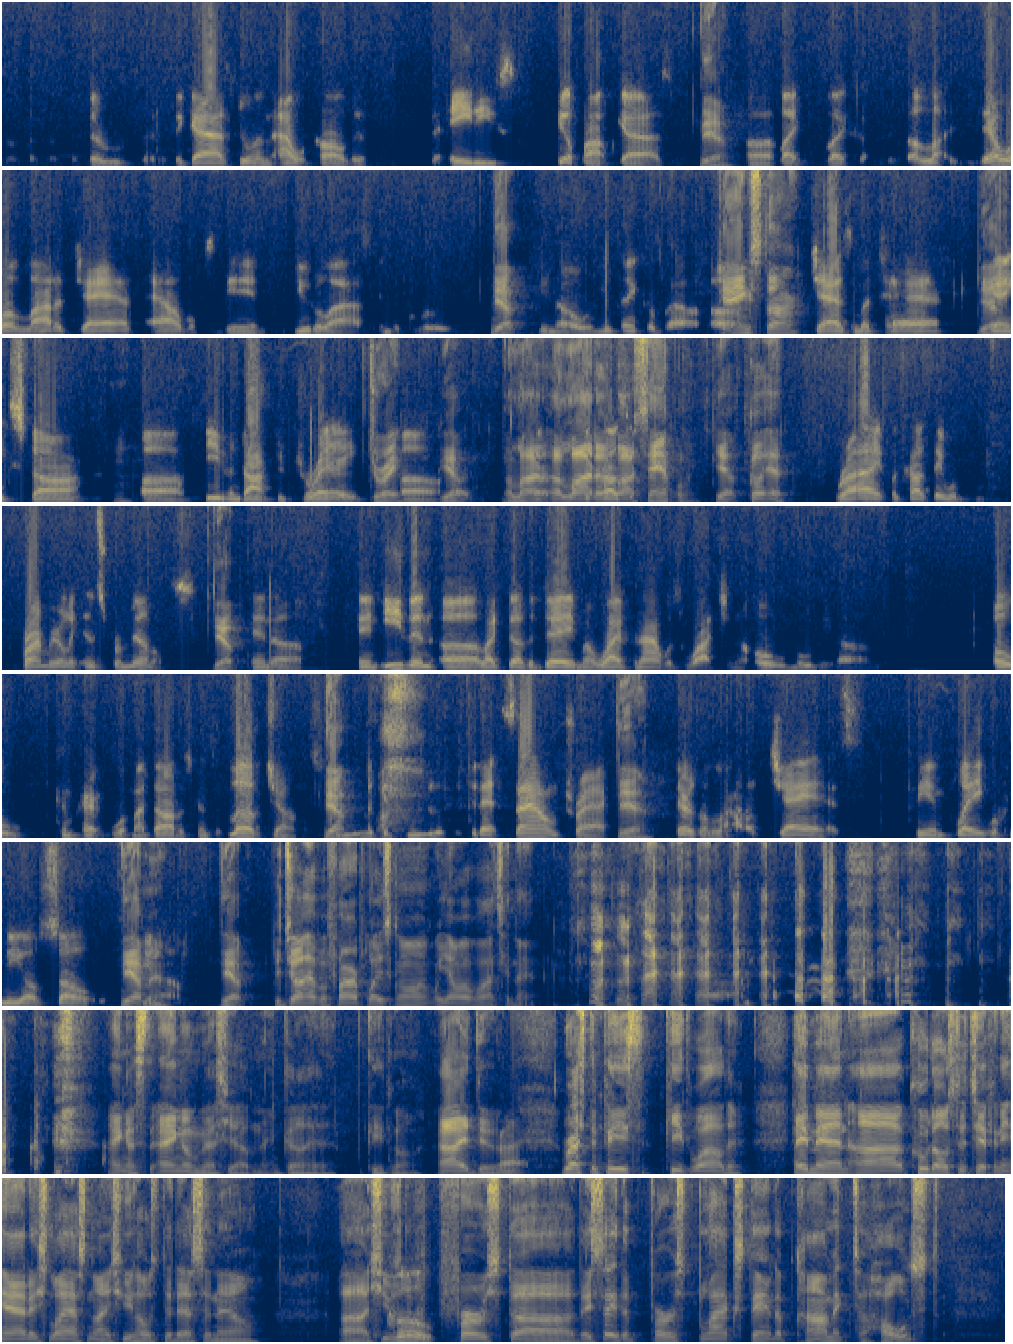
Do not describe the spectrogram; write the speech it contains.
the, the, the guys doing, I would call the the '80s hip hop guys. Yeah. Uh, like like a lot, there were a lot of jazz albums being utilized in the groove. Yep. You know, when you think about uh, Gang Starr, Jazzmatazz, yep. Gang Starr, mm-hmm. uh, even Dr. Dre. Dre. Uh, yep. A lot, a lot of uh, sampling. Yep. Go ahead. Right, because they were primarily instrumentals. Yep. And uh, and even uh, like the other day, my wife and I was watching an old movie. Um, old compared with my daughter's concerned, Love Jones. Yep. When you, look at, you look at that soundtrack, yeah, there's a lot of jazz being played with neo soul. Yeah, man. Know. Yep. Did y'all have a fireplace going when y'all were watching that? I ain't, gonna, I ain't gonna mess you up, man. Go ahead. Keep going. I do. Right. Rest in peace, Keith Wilder. Hey, man, uh, kudos to Tiffany Haddish. Last night she hosted SNL. Uh, she was cool. the first, uh, they say the first black stand up comic to host,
